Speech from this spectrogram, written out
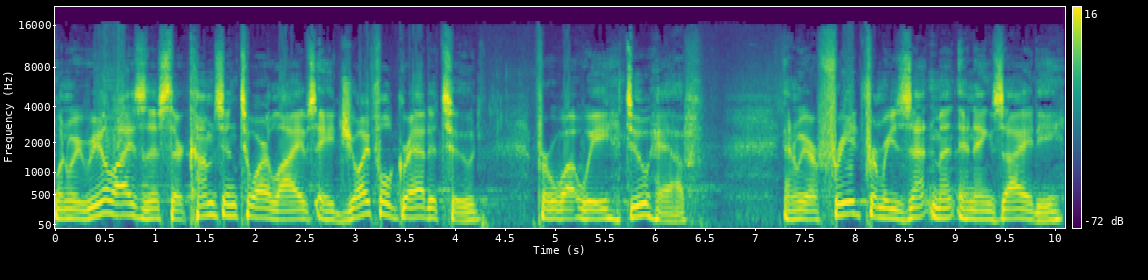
When we realize this, there comes into our lives a joyful gratitude for what we do have, and we are freed from resentment and anxiety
